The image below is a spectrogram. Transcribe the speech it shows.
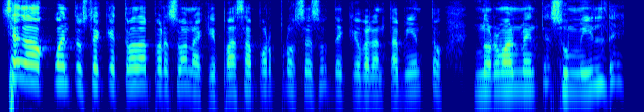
¿Se ha dado cuenta usted que toda persona que pasa por procesos de quebrantamiento normalmente es humilde?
